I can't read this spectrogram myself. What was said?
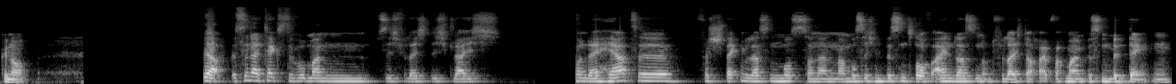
genau. Ja, es sind halt Texte, wo man sich vielleicht nicht gleich von der Härte verstecken lassen muss, sondern man muss sich ein bisschen drauf einlassen und vielleicht auch einfach mal ein bisschen mitdenken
